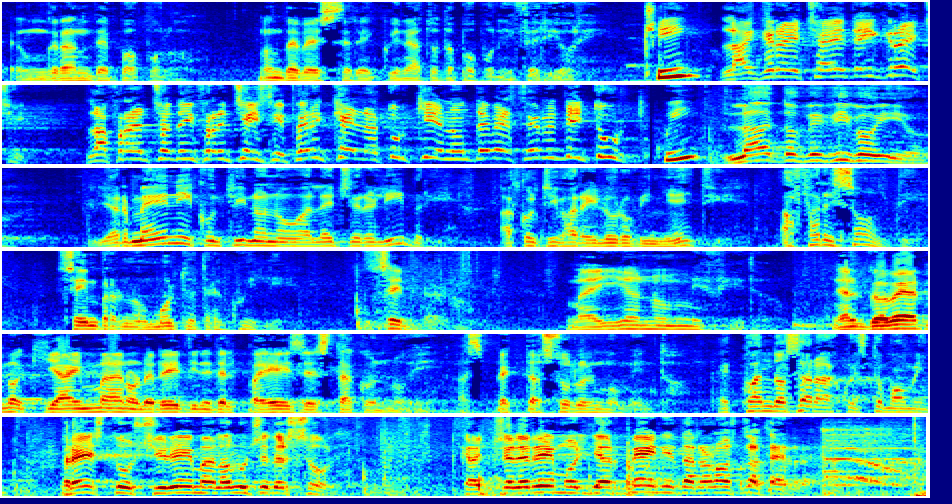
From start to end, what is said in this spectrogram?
è un grande popolo. Non deve essere inquinato da popoli inferiori. C? La Grecia è dei greci, la Francia dei francesi. Perché la Turchia non deve essere dei turchi? Qui? Là dove vivo io, gli armeni continuano a leggere libri, a coltivare i loro vigneti, a fare soldi. Sembrano molto tranquilli. Sembrano, ma io non mi fido. Nel governo chi ha in mano le redini del paese sta con noi. Aspetta solo il momento. E quando sarà questo momento? Presto usciremo alla luce del sole. Cancelleremo gli armeni dalla nostra terra.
